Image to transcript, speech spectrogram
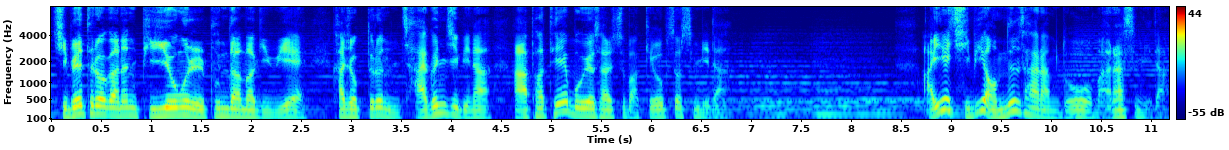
집에 들어가는 비용을 분담하기 위해 가족들은 작은 집이나 아파트에 모여 살 수밖에 없었습니다. 아예 집이 없는 사람도 많았습니다.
